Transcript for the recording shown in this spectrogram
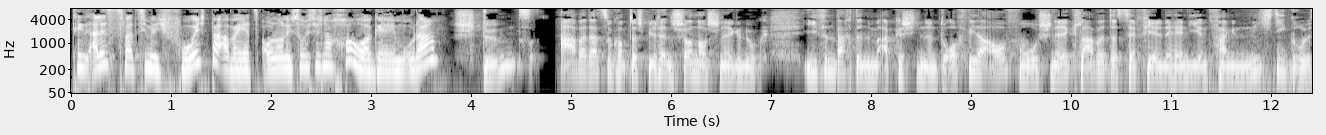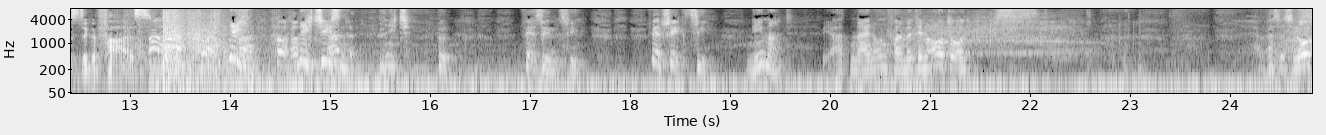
Klingt alles zwar ziemlich furchtbar, aber jetzt auch noch nicht so richtig nach Horrorgame, oder? Stimmt, aber dazu kommt das Spiel dann schon noch schnell genug. Ethan wacht in einem abgeschiedenen Dorf wieder auf, wo schnell klar wird, dass der fehlende Handyempfang nicht die größte Gefahr ist. Nicht! Nicht schießen! Nicht! Wer sind Sie? Wer schickt Sie? Niemand. Wir hatten einen Unfall mit dem Auto und... Was ist los?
